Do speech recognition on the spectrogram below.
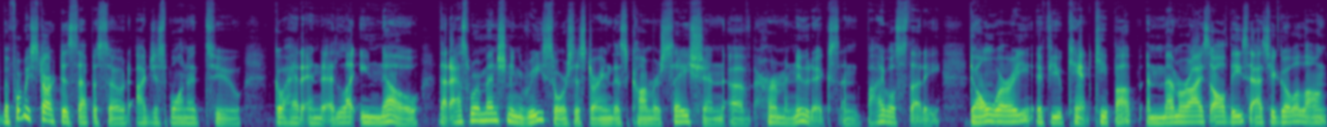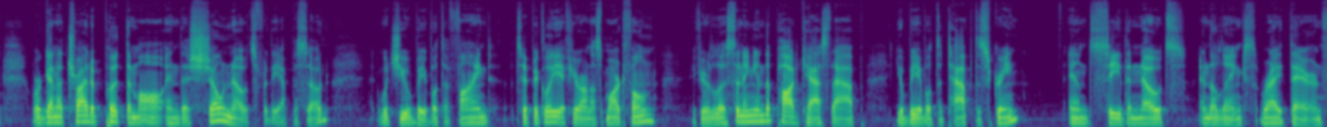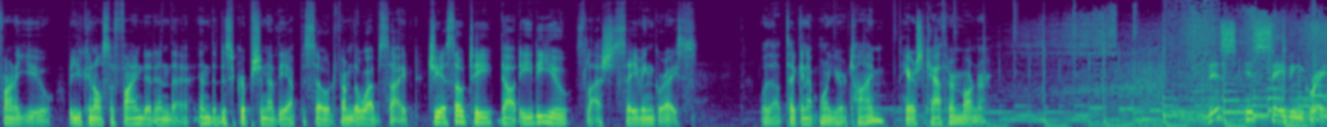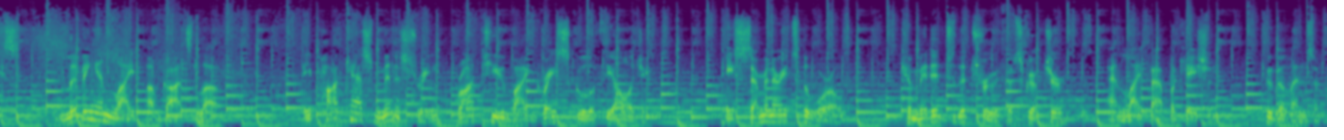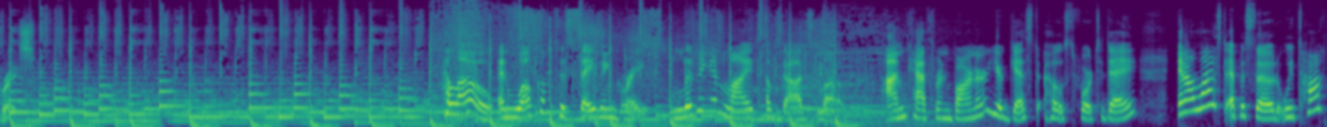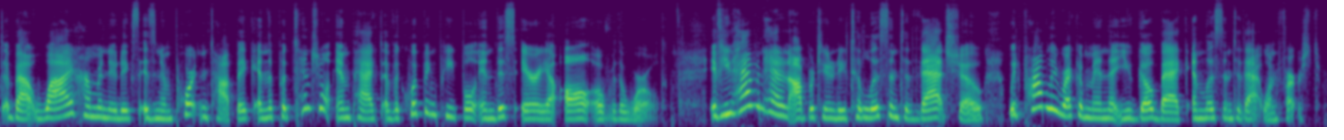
Before we start this episode, I just wanted to go ahead and uh, let you know that as we're mentioning resources during this conversation of hermeneutics and Bible study, don't worry if you can't keep up and memorize all these as you go along. We're going to try to put them all in the show notes for the episode, which you'll be able to find typically if you're on a smartphone. If you're listening in the podcast app, you'll be able to tap the screen and see the notes and the links right there in front of you. But you can also find it in the in the description of the episode from the website gsot.edu slash saving grace. Without taking up more of your time, here's Catherine Barner. This is Saving Grace, living in light of God's love. A podcast ministry brought to you by Grace School of Theology, a seminary to the world committed to the truth of Scripture and life application through the lens of grace. Hello, and welcome to Saving Grace, living in light of God's love. I'm Catherine Barner, your guest host for today. In our last episode, we talked about why hermeneutics is an important topic and the potential impact of equipping people in this area all over the world. If you haven't had an opportunity to listen to that show, we'd probably recommend that you go back and listen to that one first.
